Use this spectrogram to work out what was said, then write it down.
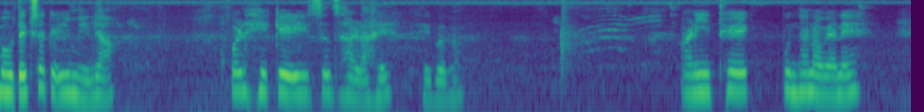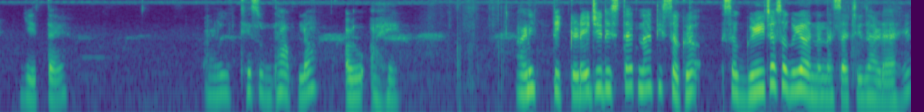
बहुतेकशा केळी मेल्या. पण हे केळीचं झाड आहे हे बघा. आणि इथे पुन्हा नव्याने येत आहे आणि इथेसुद्धा आपलं अळू आहे. आणि तिकडे जी दिसत आहेत ना ती सगळं सगळीच्या सगळी अननसाची झाडं आहेत.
